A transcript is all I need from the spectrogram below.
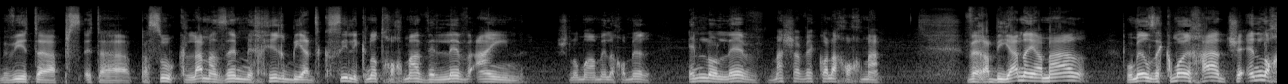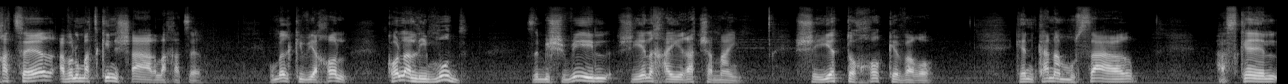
מביא את, הפס, את הפסוק, למה זה מחיר ביד כסי לקנות חוכמה ולב עין. שלמה המלך אומר, אין לו לב, מה שווה כל החוכמה? ורבי ינאי אמר, הוא אומר, זה כמו אחד שאין לו חצר, אבל הוא מתקין שער לחצר. הוא אומר, כביכול, כל הלימוד זה בשביל שיהיה לך יראת שמיים, שיהיה תוכו כברו. כן, כאן המוסר, השכל,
